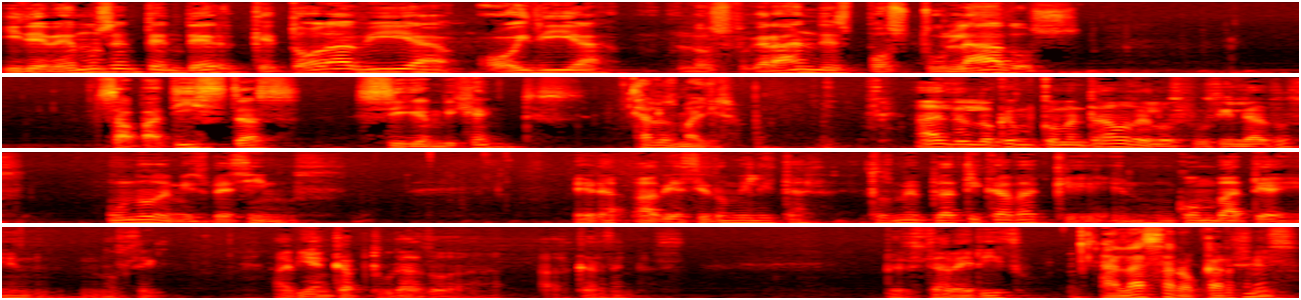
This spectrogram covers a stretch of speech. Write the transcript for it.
Y debemos entender que todavía hoy día los grandes postulados zapatistas siguen vigentes. Carlos Mayer. Ah, de lo que comentábamos de los fusilados, uno de mis vecinos era, había sido militar. Entonces me platicaba que en un combate ahí en, no sé, habían capturado a, a Cárdenas. Pero estaba herido. ¿A Lázaro Cárdenas?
